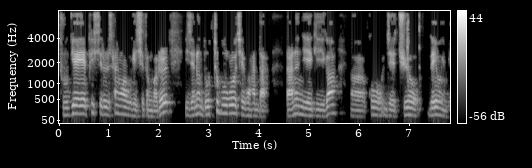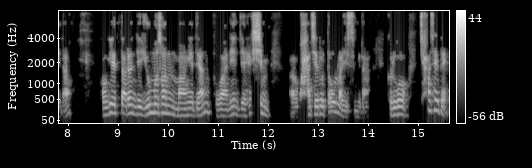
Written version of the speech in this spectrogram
두 개의 PC를 사용하고 계시던 거를 이제는 노트북으로 제공한다. 라는 얘기가 어, 그 이제 주요 내용입니다. 거기에 따른 이제 유무선 망에 대한 보안이 이제 핵심 어, 과제로 떠올라 있습니다. 그리고 차세대,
